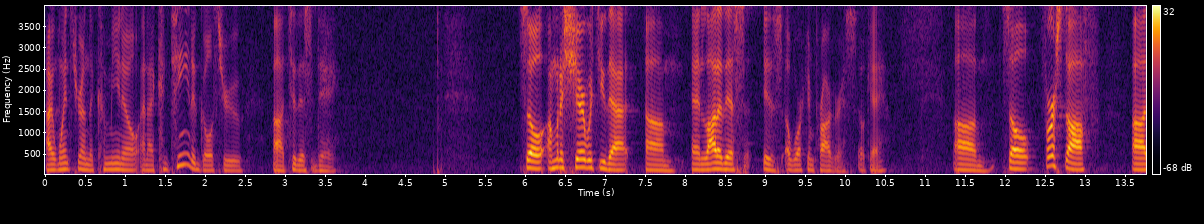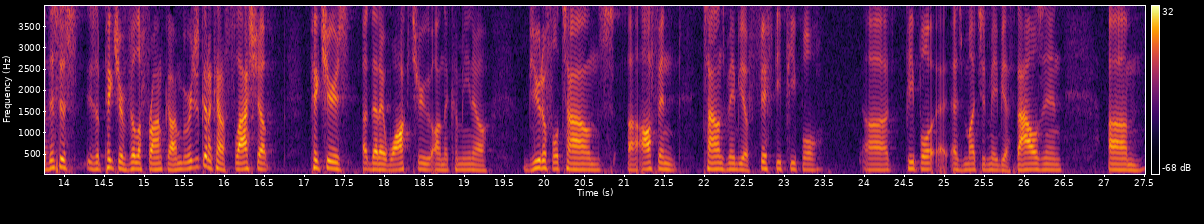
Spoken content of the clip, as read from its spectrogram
I went through on the Camino and I continue to go through uh, to this day. So I'm going to share with you that, um, and a lot of this is a work in progress, okay? Um, so, first off, uh, this is, is a picture of Villafranca. we're just going to kind of flash up pictures uh, that I walked through on the Camino. Beautiful towns, uh, often towns maybe of 50 people, uh, people as much as maybe a thousand. Um,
